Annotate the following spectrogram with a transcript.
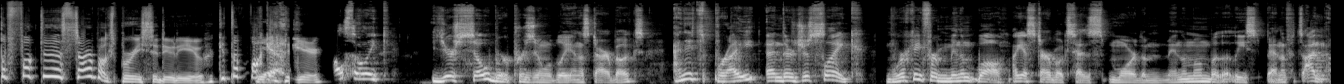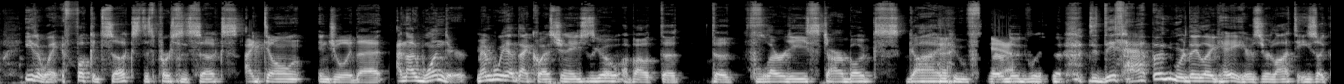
the fuck did a Starbucks barista do to you? Get the fuck Yeah. out of here. also like you're sober presumably in a Starbucks and it's bright and they're just like working for minimum well I guess Starbucks has more than minimum but at least benefits. I don't know. Either way it fucking sucks. This person sucks. I don't enjoy that. And I wonder remember we had that question ages ago about the the flirty Starbucks guy who flirted with the did this happen? Were they like hey here's your latte. He's like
